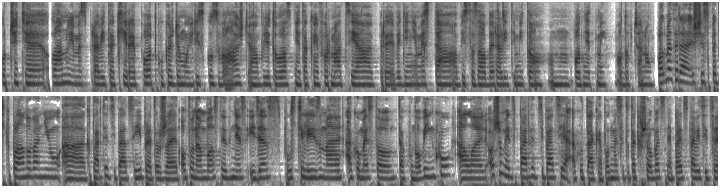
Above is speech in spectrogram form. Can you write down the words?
Určite plánujeme spraviť taký report ku každému ihrisku zvlášť a bude to vlastne taká informácia pre vedenie mesta, aby sa zaoberali týmito um, podnetmi od občanov. Poďme teda ešte späť k plánovaniu a k participácii, pretože o to nám vlastne dnes ide. Spustili sme ako mesto takú novinku, ale o čom je participácia ako taká? Poďme si to tak všeobecne predstaviť. Sice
